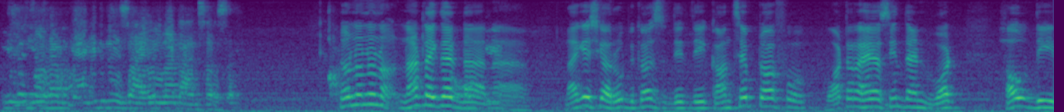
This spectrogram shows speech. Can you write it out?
You, you have gagged me, so I will not answer, sir. No, no, no, no, not like that, na, na, Nagesh garu because the the concept of water hyacinth and what how the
